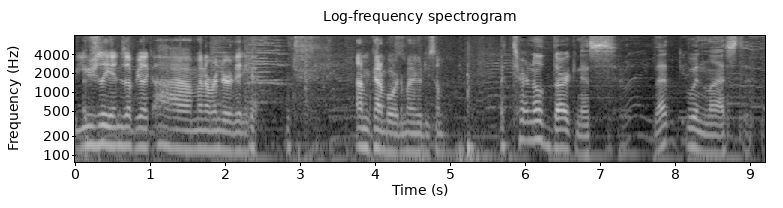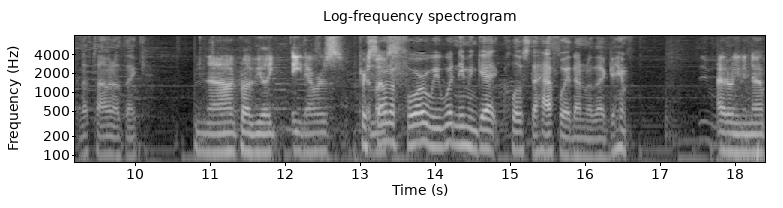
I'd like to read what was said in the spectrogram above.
Usually ends up you're like, ah, I'm gonna render a video. I'm kind of bored. I'm gonna go do something. Eternal Darkness. That wouldn't last enough time, I don't think. No, it'd probably be like eight hours. Persona 4, we wouldn't even get close to halfway done with that game. I don't even know.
